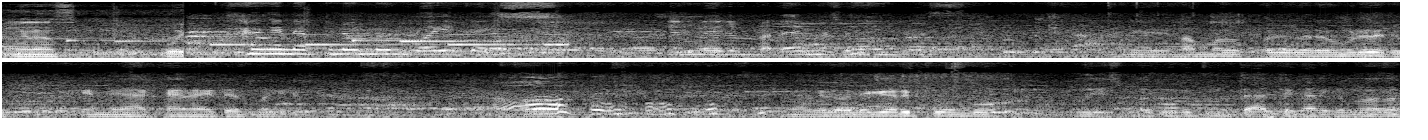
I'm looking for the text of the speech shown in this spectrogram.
അങ്ങനെ പോയി. അങ്ങനെ അപ്പനൊന്നും പോയി പറയുന്നത് നമ്മൾ ഒരു വരവും കൂടി വരും. എന്നെ ആക്കാനായിട്ട് എന്തെങ്കിലും. ഞാൻ കൊല കയറി പോകുമ്പോൾ ടാറ്റ കാണിക്കുന്ന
